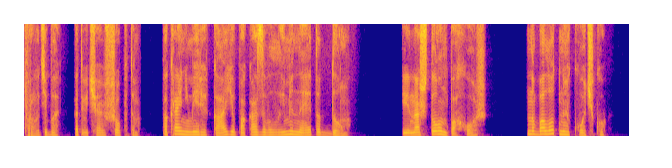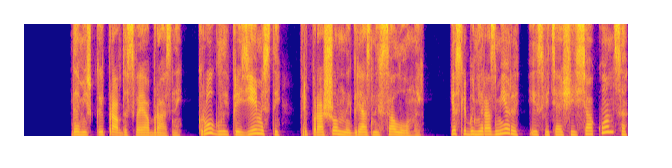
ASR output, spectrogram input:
«Вроде бы», — отвечаю шепотом, по крайней мере, Каю показывал именно этот дом. И на что он похож? На болотную кочку. Домишка и правда своеобразный. Круглый, приземистый, припорошенный грязной соломой. Если бы не размеры и светящиеся оконца,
